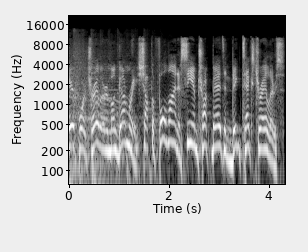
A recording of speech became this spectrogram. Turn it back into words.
Airport Trailer in Montgomery. Shop the full line of CM truck beds and Big Tex trailers.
